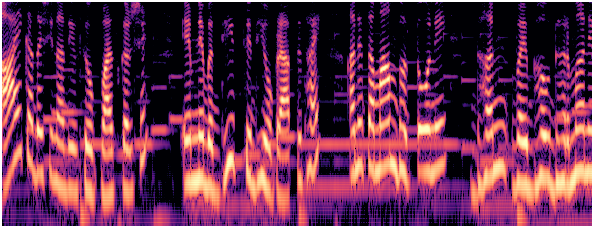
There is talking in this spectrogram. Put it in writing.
આ એકાદશીના દિવસે ઉપવાસ કરશે, એમને બધી જ સિદ્ધિઓ પ્રાપ્ત થાય અને તમામ ભક્તોને ધન, વૈભવ, ધર્મ અને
